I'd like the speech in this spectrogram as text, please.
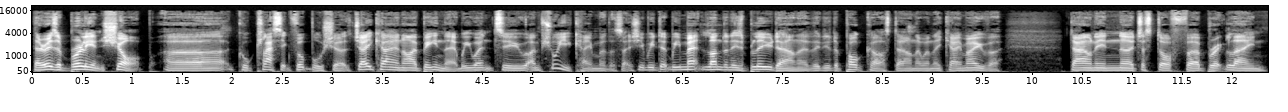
There is a brilliant shop uh, called Classic Football Shirts. JK and I have been there. We went to. I'm sure you came with us. Actually, we did, we met London is Blue down there. They did a podcast down there when they came over, down in uh, just off uh, Brick Lane.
